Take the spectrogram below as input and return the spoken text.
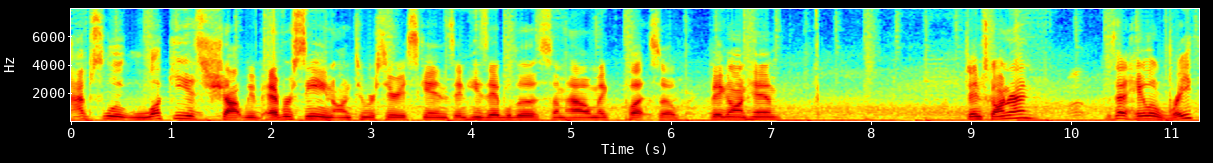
absolute luckiest shot we've ever seen on Tour Series skins, and he's able to somehow make the putt. So big on him. James Conrad? Is that Halo Wraith?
